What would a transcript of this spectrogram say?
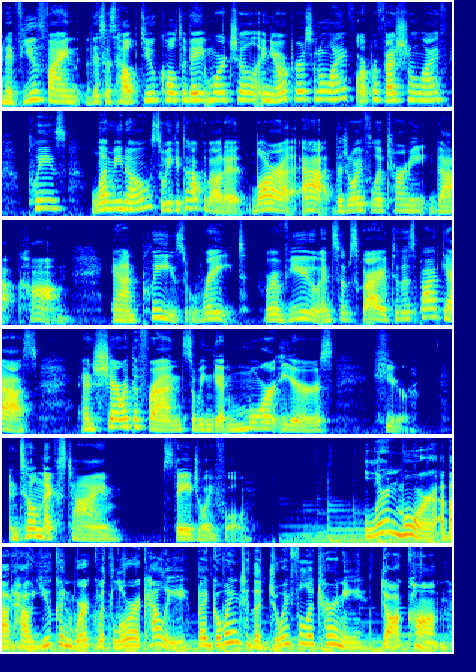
And if you find this has helped you cultivate more chill in your personal life or professional life, please let me know so we can talk about it. Laura at thejoyfulattorney.com. And please rate, review, and subscribe to this podcast and share with a friend so we can get more ears here. Until next time, stay joyful. Learn more about how you can work with Laura Kelly by going to thejoyfulattorney.com.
